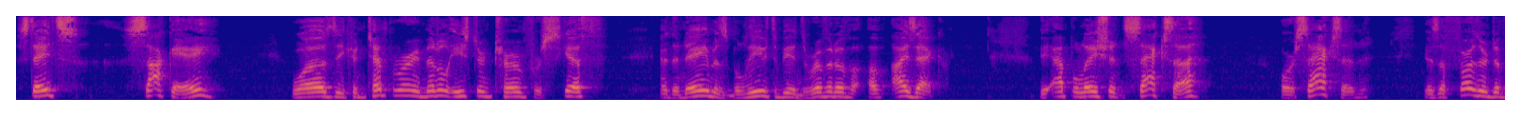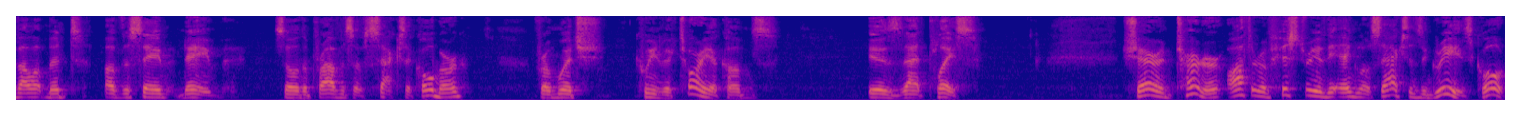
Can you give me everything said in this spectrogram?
states Sake was the contemporary Middle Eastern term for Scyth, and the name is believed to be a derivative of Isaac. The appellation Saxa, or Saxon, is a further development of the same name. So the province of Saxe-Coburg, from which Queen Victoria comes, is that place. Sharon Turner, author of History of the Anglo-Saxons, agrees, quote,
